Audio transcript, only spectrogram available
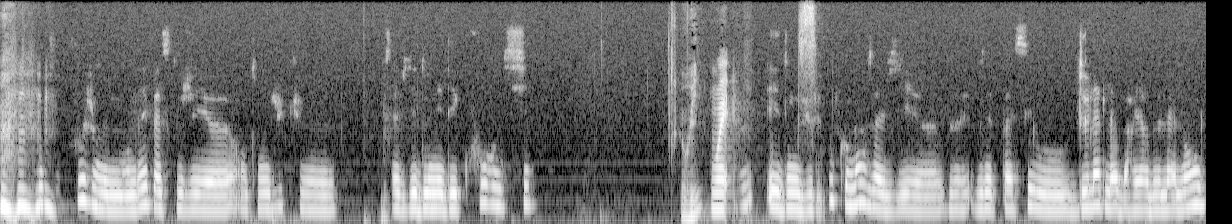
Du coup, je me demandais parce que j'ai euh, entendu que vous aviez donné des cours aussi. Oui. Ouais. Et donc, du coup, comment vous aviez, euh, vous êtes passé au-delà de la barrière de la langue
